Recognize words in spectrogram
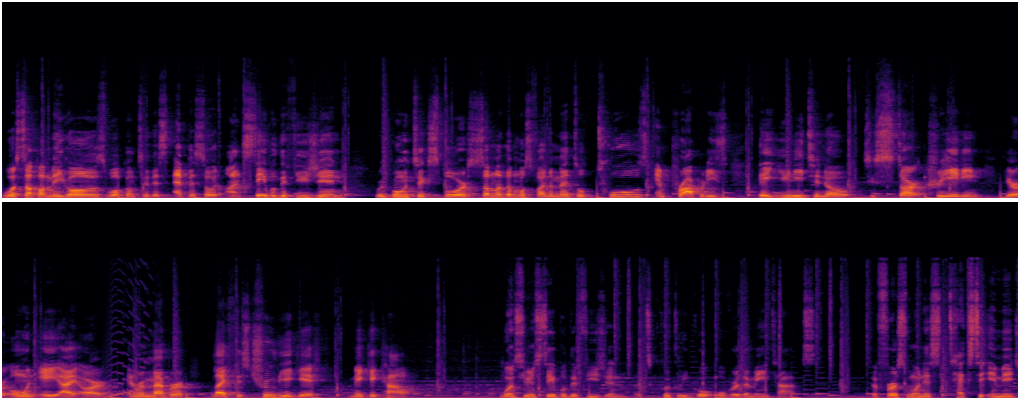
What's up, amigos? Welcome to this episode on Stable Diffusion. We're going to explore some of the most fundamental tools and properties that you need to know to start creating your own AIR. And remember, life is truly a gift. Make it count. Once you're in Stable Diffusion, let's quickly go over the main tabs. The first one is text to image,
